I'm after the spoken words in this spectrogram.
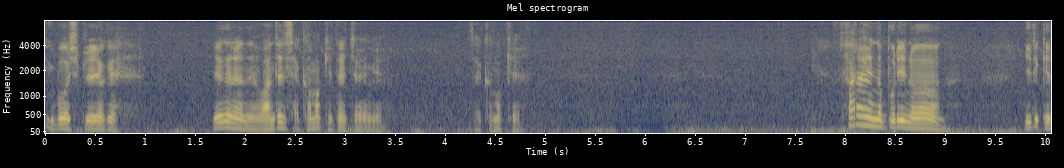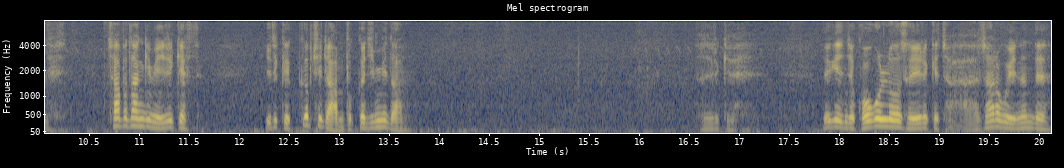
이거 보십시오, 여기. 여기는 완전히 새까맣게 됐죠, 여기. 새까맣게. 살아있는 뿌리는 이렇게 잡아당기면 이렇게, 이렇게 껍질이 안 벗겨집니다. 자, 이렇게. 여기 이제 곡을 넣어서 이렇게 잘 자라고 있는데,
